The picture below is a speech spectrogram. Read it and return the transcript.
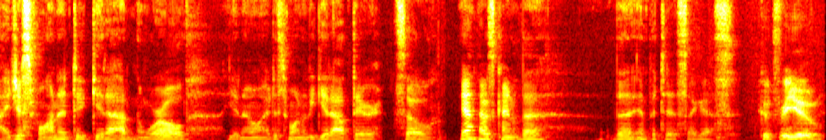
I just wanted to get out in the world. You know, I just wanted to get out there. So yeah, that was kind of the the impetus, I guess. Good for you.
